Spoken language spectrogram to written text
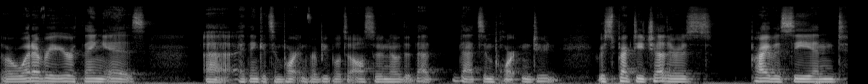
or whatever your thing is. Uh, i think it's important for people to also know that, that that's important to respect each other's privacy and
